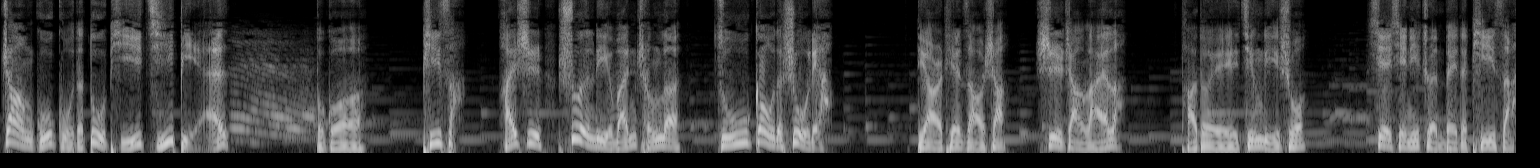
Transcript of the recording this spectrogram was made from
胀鼓鼓的肚皮挤扁，不过，披萨还是顺利完成了足够的数量。第二天早上，市长来了，他对经理说：“谢谢你准备的披萨。”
